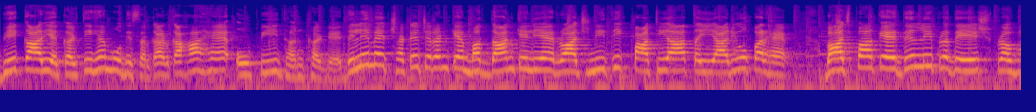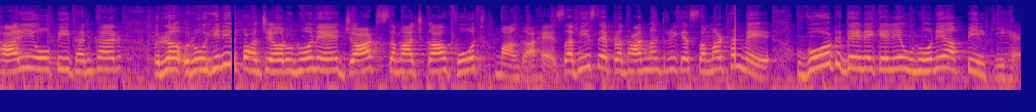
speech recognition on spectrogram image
भी कार्य करती है मोदी सरकार, कहा है ओपी धनखड़ ने। दिल्ली में छठे चरण के मतदान के लिए राजनीतिक पार्टियाँ तैयारियों पर है। भाजपा के दिल्ली प्रदेश प्रभारी ओपी धनखर रोहिणी पहुँचे और उन्होंने जाट समाज का वोट मांगा है। सभी से प्रधानमंत्री के समर्थन में वोट देने के लिए उन्होंने अपील की है।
